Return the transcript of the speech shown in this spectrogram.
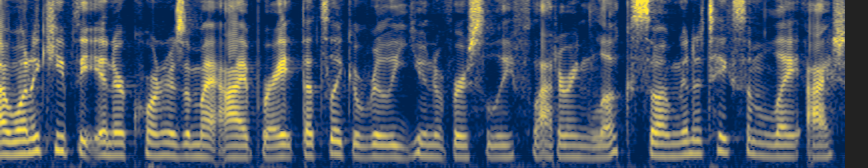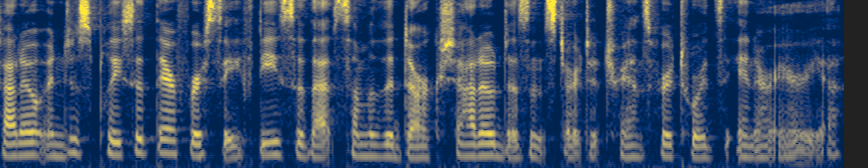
I want to keep the inner corners of my eye bright. That's like a really universally flattering look. So I'm going to take some light eyeshadow and just place it there for safety so that some of the dark shadow doesn't start to transfer towards the inner area.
